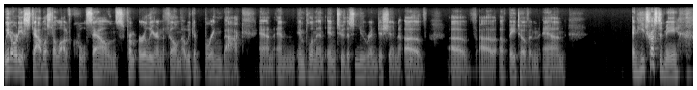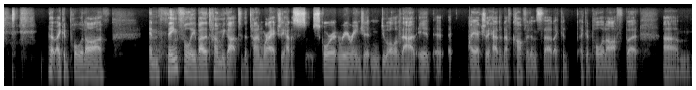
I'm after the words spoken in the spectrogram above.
we'd already established a lot of cool sounds from earlier in the film that we could bring back and and implement into this new rendition of of uh, of Beethoven. And and he trusted me that I could pull it off. And thankfully by the time we got to the time where i actually had to s- score it and rearrange it and do all of that it, it, i actually had enough confidence that i could i could pull it off. But um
